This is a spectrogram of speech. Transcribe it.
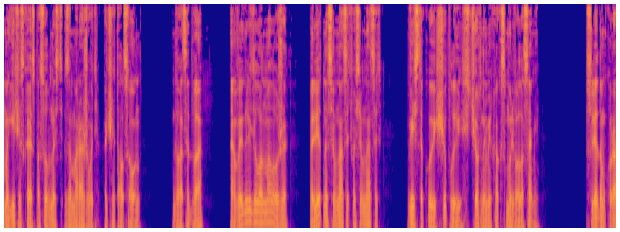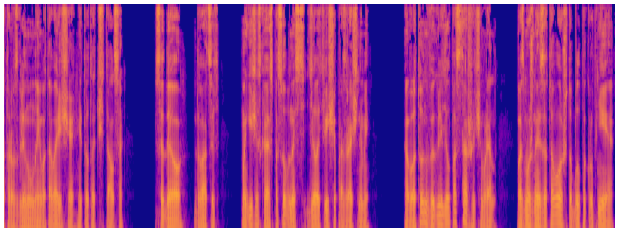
Магическая способность замораживать, отчитался он. 22. А выглядел он моложе, лет на 17-18, весь такой щуплый, с черными, как смоль, волосами. Следом куратор взглянул на его товарища, и тот отчитался. СДО, 20. Магическая способность делать вещи прозрачными. А вот он выглядел постарше, чем Рен, возможно, из-за того, что был покрупнее,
